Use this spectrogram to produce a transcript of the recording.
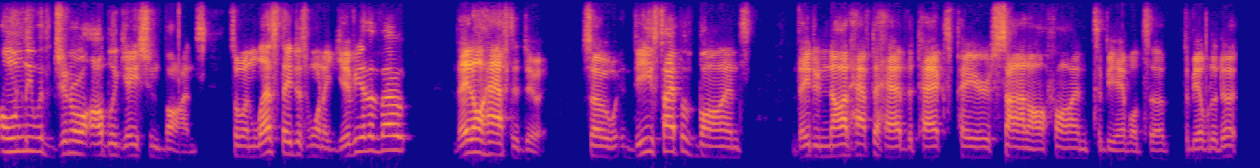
only with general obligation bonds. So unless they just want to give you the vote, they don't have to do it. So these type of bonds, they do not have to have the taxpayers sign off on to be able to to be able to do it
